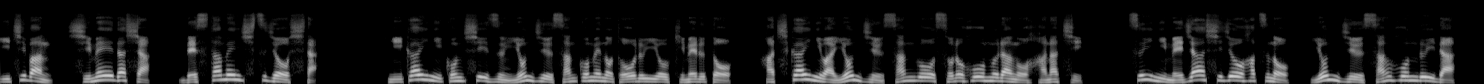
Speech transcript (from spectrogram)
1番、指名打者、でスタメン出場した。2回に今シーズン43個目の盗塁を決めると、8回には43号ソロホームランを放ち、ついにメジャー史上初の43本塁打、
